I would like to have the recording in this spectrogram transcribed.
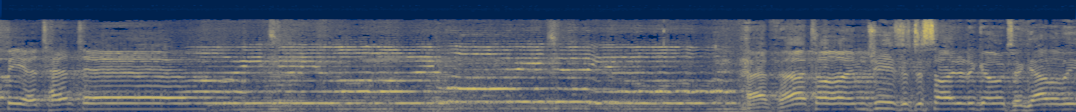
us be attentive. Glory to you, Lord, glory to you. At that time, Jesus decided to go to Galilee,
